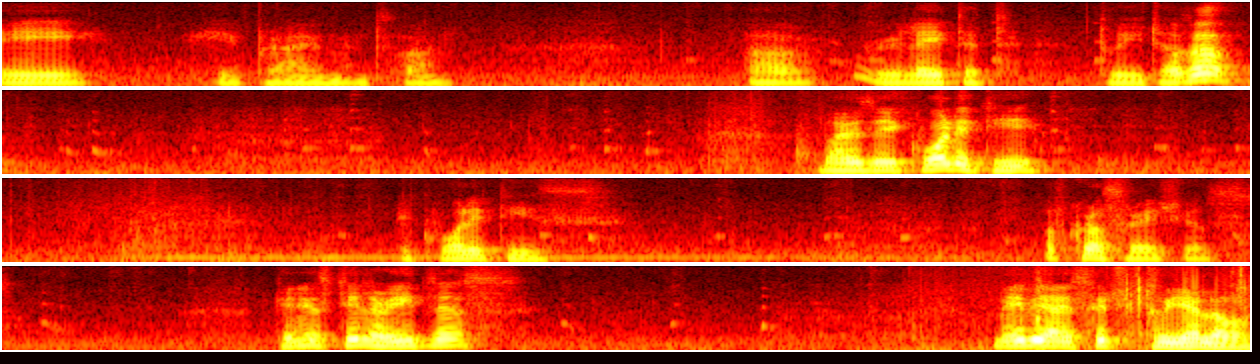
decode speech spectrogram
A, A prime, and so on are related to each other by the equality equalities of cross ratios. Can you still read this? Maybe I switch to yellow.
